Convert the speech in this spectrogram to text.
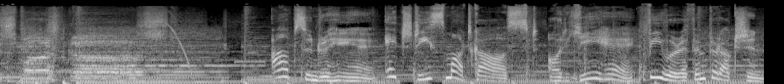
Smartcast. आप सुन रहे हैं एच डी स्मार्ट कास्ट और ये है फीवर एफ़ प्रोडक्शन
